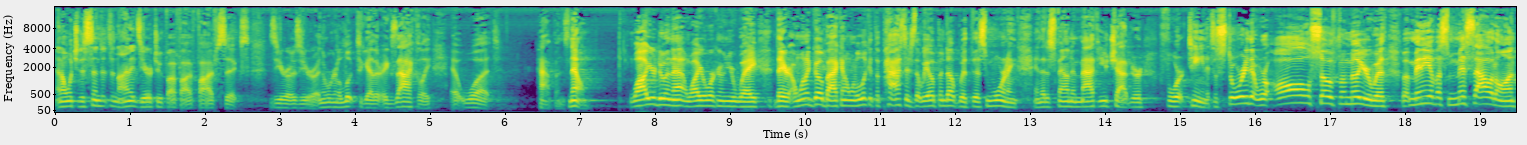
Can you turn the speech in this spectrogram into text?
and I want you to send it to 980 255 5600. And then we're going to look together exactly at what happens. Now, while you're doing that and while you're working on your way there, I want to go back and I want to look at the passage that we opened up with this morning and that is found in Matthew chapter 14. It's a story that we're all so familiar with, but many of us miss out on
